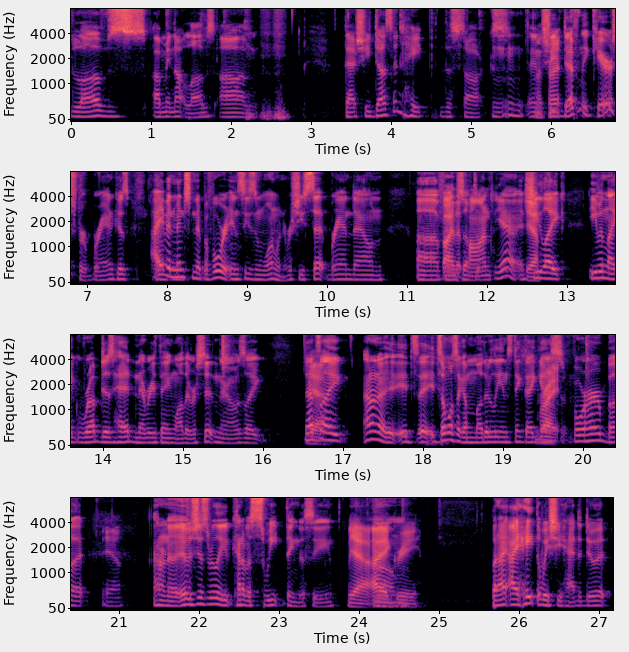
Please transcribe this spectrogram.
loves. I mean, not loves. Um, that she doesn't hate the Starks. Mm, And That's she right. definitely cares for Bran because I even mentioned it before in season one. Whenever she set Bran down uh, By the Sub- pond? yeah, and Yeah. she like even like rubbed his head and everything while they were sitting there. I was like, that's Yeah. like I don't know. It's it's almost like a motherly instinct, I guess, Right. for her. But Yeah. I don't know. It was just really kind of a sweet thing to see. Yeah, I Um, agree. But I, I hate the way she had to do it.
